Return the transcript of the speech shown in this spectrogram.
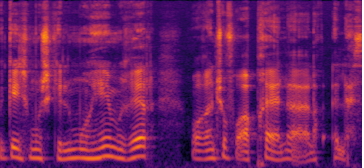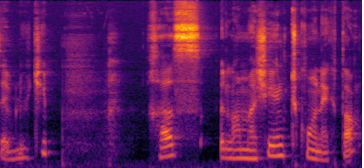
ما كاينش مشكل. المهم غير وغنشوفوا ابخي على على حساب اليوتيوب. خاص لا ماشين تكونيكتا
